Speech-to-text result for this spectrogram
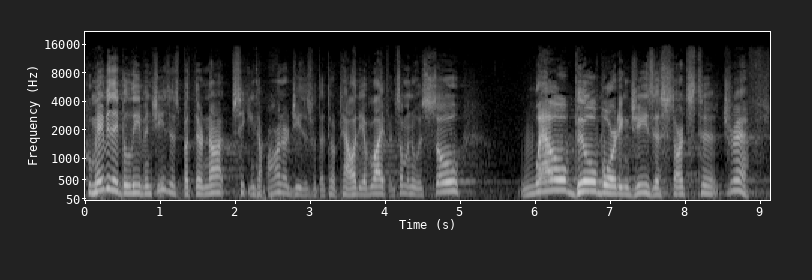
who maybe they believe in Jesus, but they're not seeking to honor Jesus with the totality of life. And someone who is so well billboarding Jesus starts to drift.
